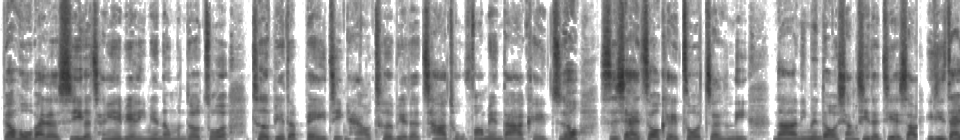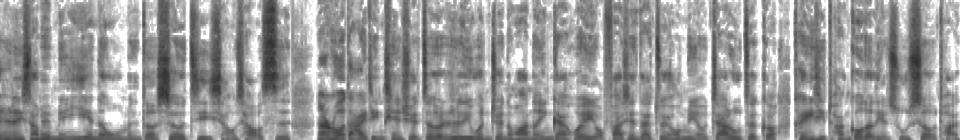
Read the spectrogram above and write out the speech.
标普五百的十一个产业别里面呢，我们都做了特别的背景，还有特别的插图，方便大家可以之后撕下来之后可以做整理。那里面都有详细的介绍，以及在日历上面每一页呢，我们的设计小巧思。那如果大家已经填写这个日历问卷的话呢，应该会有发现，在最后面有加入这个可以一起团购的脸书社团。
